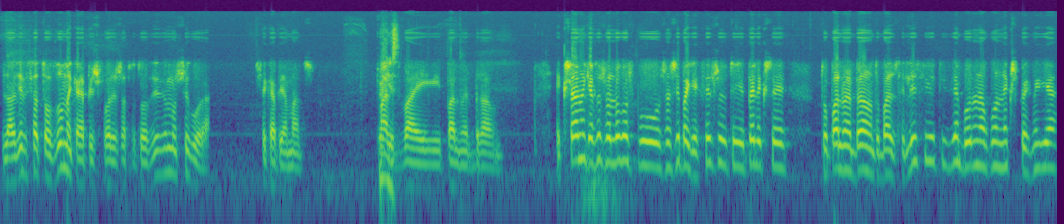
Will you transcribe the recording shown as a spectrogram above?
Δηλαδή θα το δούμε κάποιες φορές αυτό το δίδυμο σίγουρα σε κάποια μάτς. Το Μάλιστα. Γέτβαϊ Πάλμερ Μπράουν. Εξάλλου και αυτός ο λόγος που σας είπα και χθες ότι επέλεξε το Πάλμερ Μπράουν να τον πάρει στη λίστη ότι δεν μπορούν να βγουν έξι παιχνίδια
